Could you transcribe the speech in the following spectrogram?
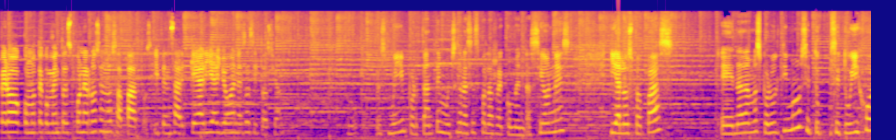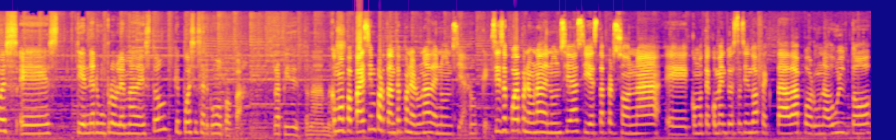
Pero como te comento, es ponernos en los zapatos y pensar qué haría yo en esa situación. Es muy importante muchas gracias por las recomendaciones. Y a los papás, eh, nada más por último, si tu, si tu hijo es, es, tiene algún problema de esto, ¿qué puedes hacer como papá? Rapidito, nada más. Como papá es importante poner una denuncia. Okay. Sí se puede poner una denuncia si esta persona, eh, como te comento, está siendo afectada por un adulto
